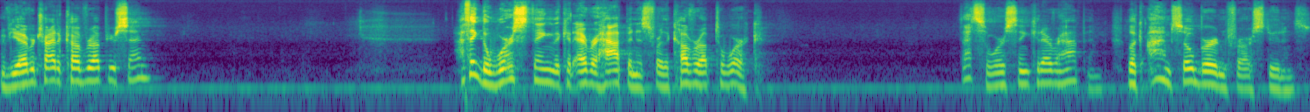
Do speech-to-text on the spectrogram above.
Have you ever tried to cover up your sin? I think the worst thing that could ever happen is for the cover up to work. That's the worst thing could ever happen. Look, I am so burdened for our students.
